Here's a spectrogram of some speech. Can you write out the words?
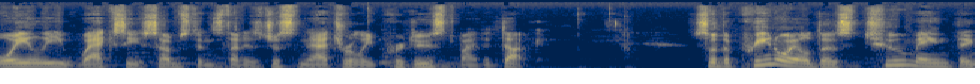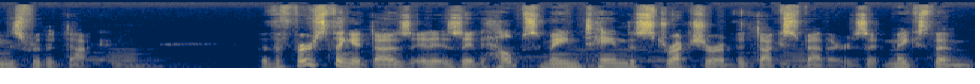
oily, waxy substance that is just naturally produced by the duck. So the preen oil does two main things for the duck. The first thing it does is it helps maintain the structure of the duck's feathers. It makes them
